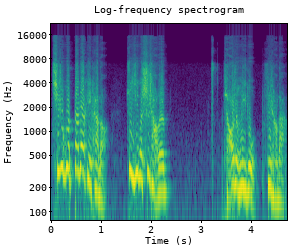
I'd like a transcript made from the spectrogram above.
其实过大家可以看到，最近的市场的调整力度非常大，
